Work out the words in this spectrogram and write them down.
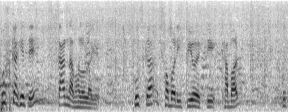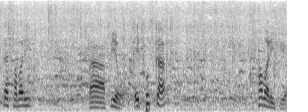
ফুচকা খেতে কার না ভালো লাগে? ফুচকা সবারই প্রিয় একটি খাবার। ফুচকা সবারই প্রিয়। এই ফুচকা সবারই প্রিয়।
